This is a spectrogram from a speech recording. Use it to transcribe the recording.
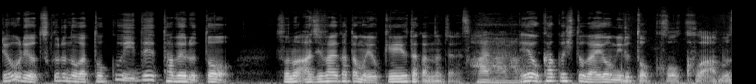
料理を作るのが得意で食べるとその味わい方も余計豊かになるじゃないですか。はいはいはい。絵を描く人が絵を見るとここは難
